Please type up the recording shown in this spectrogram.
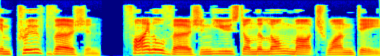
Improved version. Final version used on the Long March 1D.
